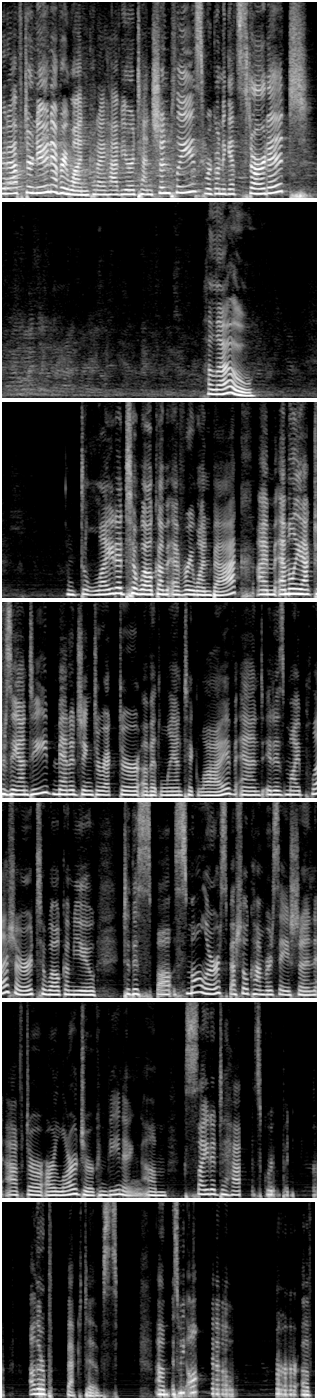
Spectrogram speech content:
Good afternoon, everyone. Could I have your attention, please? We're going to get started. Hello. I'm delighted to welcome everyone back. I'm Emily Akhtarzandi, Managing Director of Atlantic Live, and it is my pleasure to welcome you to this smaller special conversation after our larger convening. Excited to have this group and other perspectives. Um, as we all know, a number of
